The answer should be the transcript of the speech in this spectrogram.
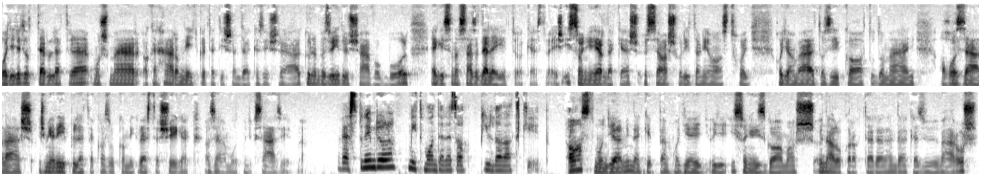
hogy egy adott területre most már akár három-négy kötet is rendelkezésre áll, különböző idősávokból, egészen a század elejétől kezdve. És iszonyú érdekes összehasonlítani azt, hogy hogyan változik a tudomány, a hozzáállás, és milyen épületek azok, amik veszteségek az elmúlt mondjuk száz évben. Veszprémről mit mond el ez a pillanatkép? Azt mondja el mindenképpen, hogy egy, hogy egy iszonyú izgalmas, önálló karakterrel rendelkező város,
